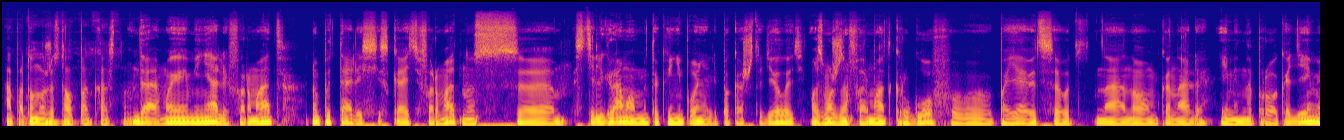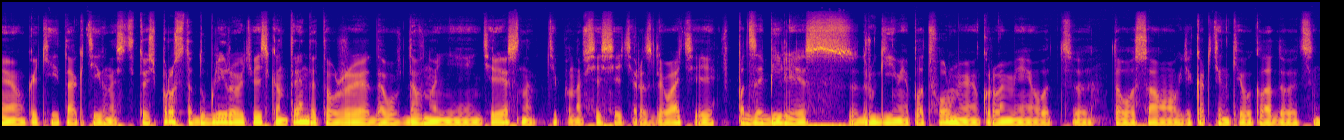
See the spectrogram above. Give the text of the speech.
а потом уже стал подкастом. Да, мы меняли формат, ну, пытались искать формат, но с, э, с Телеграмом мы так и не поняли пока, что делать. Возможно, формат кругов э, появится вот на новом канале именно про Академию, какие-то активности. То есть просто дублировать весь контент, это уже дав- давно не интересно, типа на все сети разливать и в подзабилие с другими платформами, кроме вот э, того самого, где картинки выкладываются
